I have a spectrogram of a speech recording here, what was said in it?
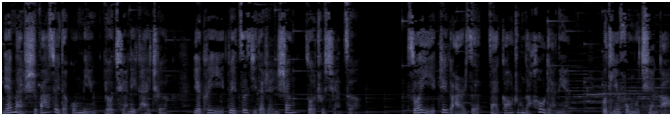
年满十八岁的公民有权利开车，也可以对自己的人生做出选择。所以，这个儿子在高中的后两年，不听父母劝告，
